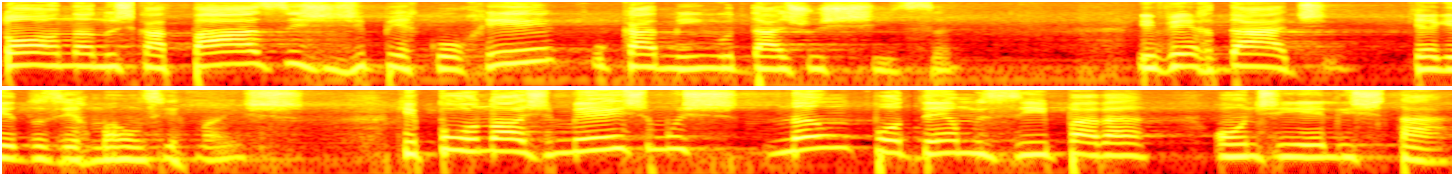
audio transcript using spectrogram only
torna-nos capazes de percorrer o caminho da justiça. E verdade, queridos irmãos e irmãs, que por nós mesmos não podemos ir para onde Ele está,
